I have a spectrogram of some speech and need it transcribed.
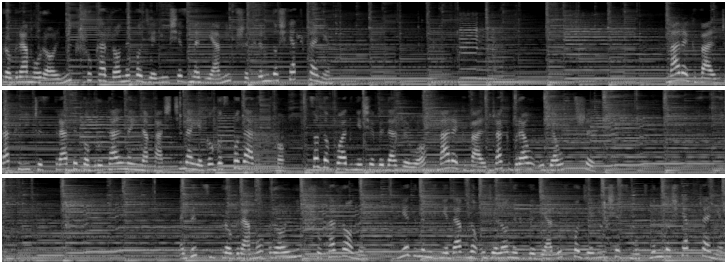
programu Rolnik szuka żony podzielił się z mediami przykrym doświadczeniem. Marek Walczak liczy straty po brutalnej napaści na jego gospodarstwo. Co dokładnie się wydarzyło? Marek Walczak brał udział w 3 edycji programu Rolnik szuka żony. Jednym z niedawno udzielonych wywiadów podzielił się smutnym doświadczeniem.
